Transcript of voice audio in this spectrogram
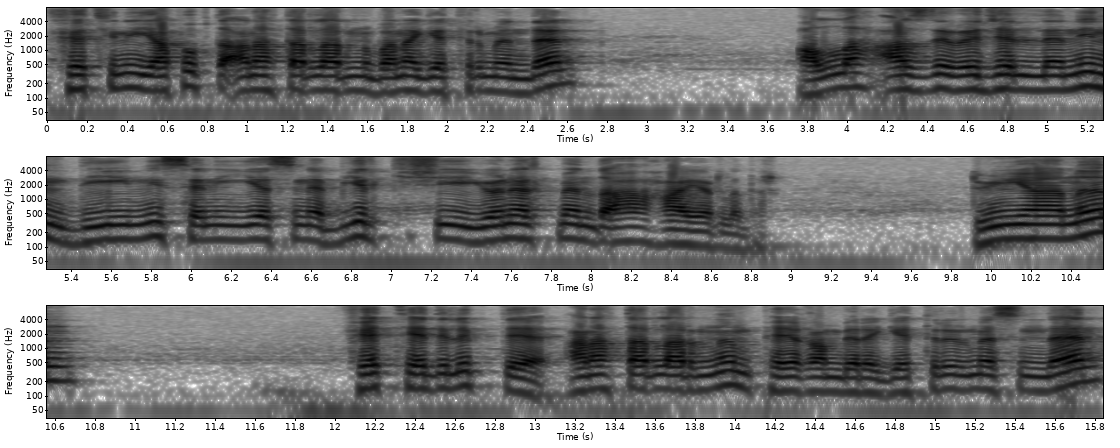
fethini yapıp da anahtarlarını bana getirmenden Allah Azze ve Celle'nin dini seniyyesine bir kişiyi yöneltmen daha hayırlıdır. Dünyanın fethedilip de anahtarlarının peygambere getirilmesinden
